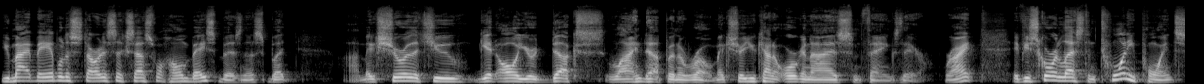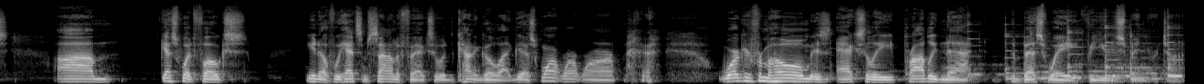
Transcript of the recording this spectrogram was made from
you might be able to start a successful home based business, but uh, make sure that you get all your ducks lined up in a row. Make sure you kind of organize some things there, right? If you score less than 20 points, um, guess what, folks? You know, if we had some sound effects, it would kind of go like this. Wah, wah, wah. Working from home is actually probably not the best way for you to spend your time.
